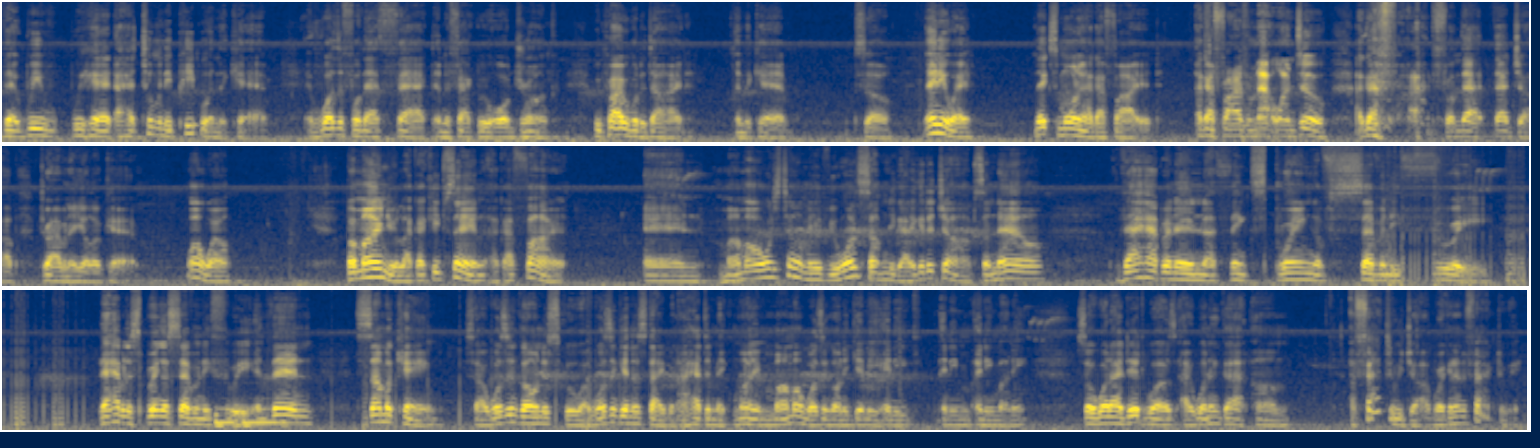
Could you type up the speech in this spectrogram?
that we we had I had too many people in the cab, if it wasn't for that fact and the fact we were all drunk, we probably would have died in the cab." So anyway, next morning I got fired. I got fired from that one too. I got fired from that that job driving a yellow cab. Well, well. But mind you, like I keep saying, I got fired. And mama always tell me if you want something, you got to get a job. So now that happened in I think spring of 73. That happened in spring of 73. And then summer came. So I wasn't going to school. I wasn't getting a stipend. I had to make money. Mama wasn't going to give me any any any money. So what I did was I went and got um, a factory job, working in a factory.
